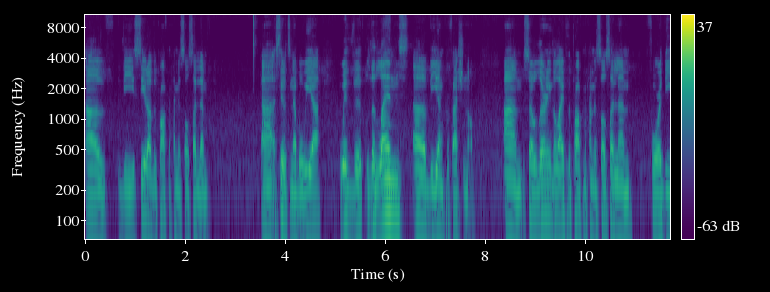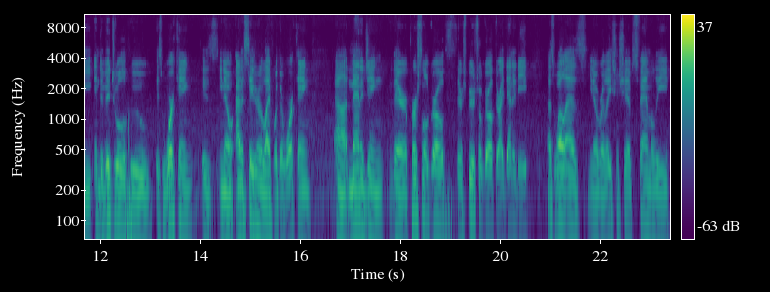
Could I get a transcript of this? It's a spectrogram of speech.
of the seerah of the Prophet Muhammad uh, Sirat Nabawiyah, with the, the lens of the young professional. Um, so learning the life of the Prophet Muhammad for the individual who is working, is you know at a stage of their life where they're working, uh, managing their personal growth, their spiritual growth, their identity, as well as you know relationships, family,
